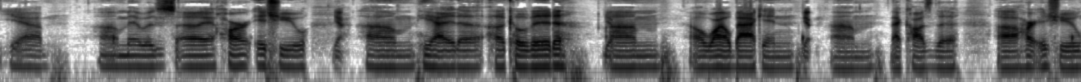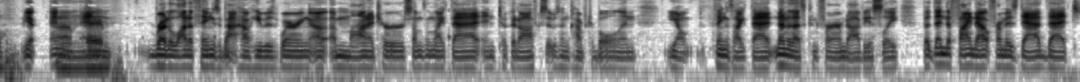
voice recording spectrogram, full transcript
yeah. Um, it was a heart issue. Yeah. Um, he had a, a COVID Yep. um, a while back, and Yep. um, that caused the uh, heart issue. Yep. And, Um, and read a lot of things about how he was wearing a, a monitor or something like that and took it off because it was uncomfortable and, you know, things like that. None of that's confirmed, obviously. But then to find out from his dad that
